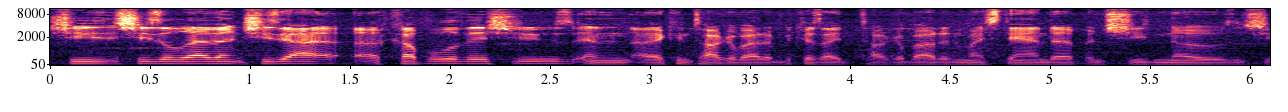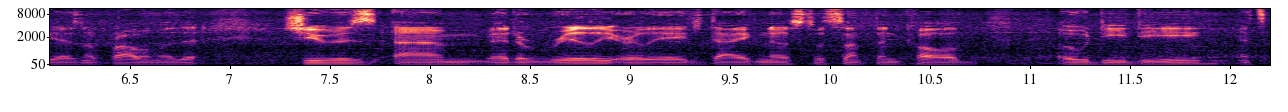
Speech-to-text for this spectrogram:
She she's 11. She's got a couple of issues, and I can talk about it because I talk about it in my stand up, and she knows, and she has no problem with it. She was um, at a really early age diagnosed with something called ODD. It's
